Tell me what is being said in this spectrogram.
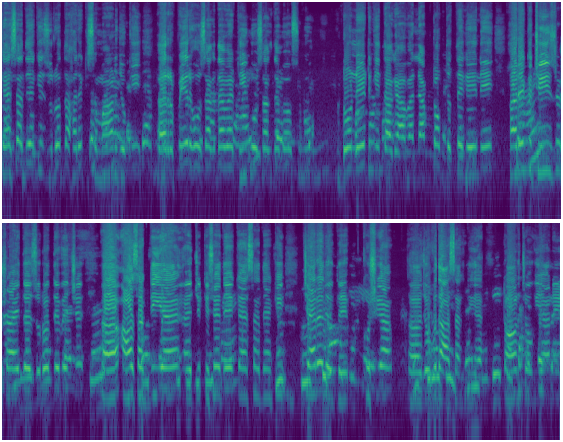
ਕਹਿ ਸਕਦੇ ਹਾਂ ਕਿ ਜ਼ਰੂਰਤ ਦਾ ਹਰ ਇੱਕ ਸਮਾਨ ਜੋ ਕਿ ਰਿਪੇਅਰ ਹੋ ਸਕਦਾ ਹੈ ਠੀਕ ਹੋ ਸਕਦਾ ਹੈ ਉਸ ਨੂੰ ਡੋਨੇਟ ਕੀਤਾ ਗਿਆ ਵਾ ਲੈਪਟਾਪ ਦਿੱਤੇ ਗਏ ਨੇ। ਹਰ ਇੱਕ ਚੀਜ਼ ਜੋ ਸ਼ਾਇਦ ਜ਼ਰੂਰਤ ਦੇ ਵਿੱਚ ਆ ਸਕਦੀ ਹੈ ਜੇ ਕਿਸੇ ਦੇ ਕਹਿ ਸਕਦੇ ਹਾਂ ਕਿ ਚਿਹਰੇ ਦੇ ਉੱਤੇ ਖੁਸ਼ੀਆਂ ਜੋ ਵਧਾ ਸਕਦੀ ਹੈ। ਟਾਰਚ ਹੋ ਗਈਆਂ ਨੇ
